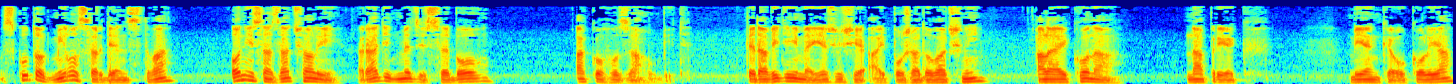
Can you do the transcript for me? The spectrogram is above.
skutok milosrdenstva, oni sa začali radiť medzi sebou, ako ho zahubiť. Teda vidíme, Ježiš je aj požadovačný, ale aj koná napriek mienke okolia.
